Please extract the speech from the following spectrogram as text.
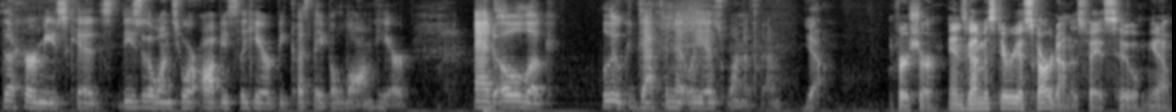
the Hermes kids. These are the ones who are obviously here because they belong here. And oh look, Luke definitely is one of them. yeah, for sure. And he's got a mysterious scar down his face. Who you know,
